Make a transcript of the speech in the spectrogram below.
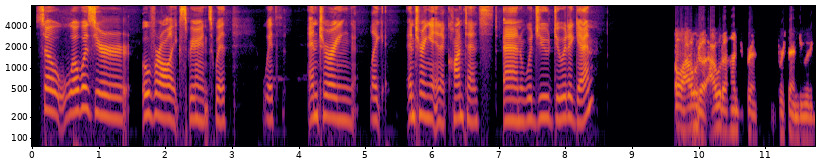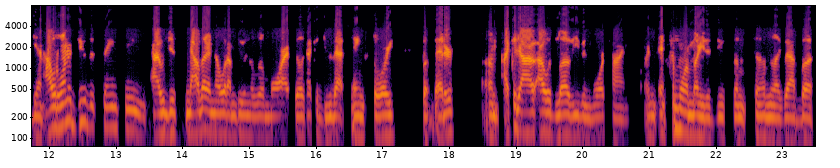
So, what was your overall experience with with entering like entering it in a contest, and would you do it again? Oh, I would. I would hundred percent do it again. I would want to do the same thing. I would just now that I know what I'm doing a little more, I feel like I could do that same story, but better. Um, I could. I, I would love even more time and, and some more money to do some something like that. But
